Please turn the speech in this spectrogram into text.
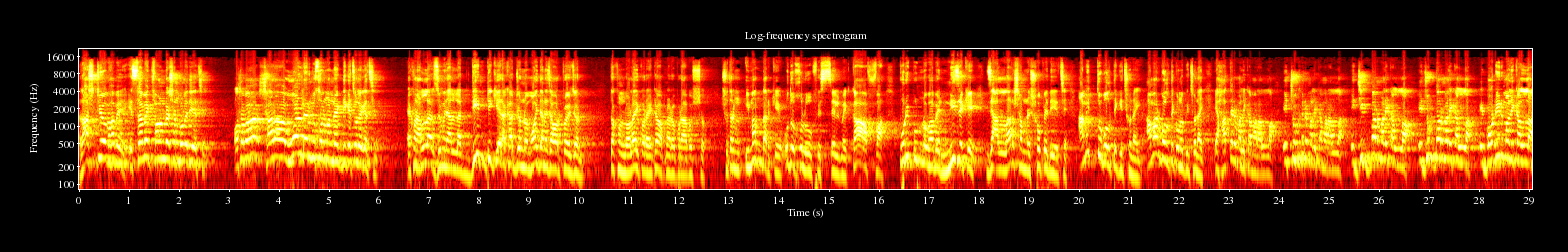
রাষ্ট্রীয়ভাবে ইসলামিক ফাউন্ডেশন বলে দিয়েছে অথবা সারা ওয়ার্ল্ডের মুসলমানরা একদিকে চলে গেছে। এখন আল্লাহর জমিন আল্লাহর দিন টিকিয়ে রাখার জন্য ময়দানে যাওয়ার প্রয়োজন। তখন লড়াই করা এটাও আপনার ওপর আবশ্যক। সুতরাং ইমানদারকে উদুখলু ফিসেলমে কাফা পরিপূর্ণভাবে নিজেকে যে আল্লাহর সামনে সঁপে দিয়েছে। আমিত্ব বলতে কিছু নাই, আমার বলতে কোনো কিছু নাই। এ হাতের মালিক আমার আল্লাহ এই চোখের মালিক আমার আল্লাহ এই জিব্বার মালিক আল্লাহ এই জুব্বার মালিক আল্লাহ এই বডির মালিক আল্লাহ,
